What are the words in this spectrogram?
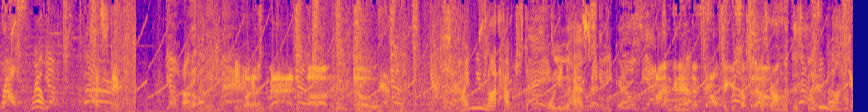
Ralph. Ralph. That's his name. Uh-oh. Can you it bad. Um, no. Why do you not have just a Do corded you headset? speakers? I'm gonna have to. I'll figure something out. What's wrong with this Why do you not have a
